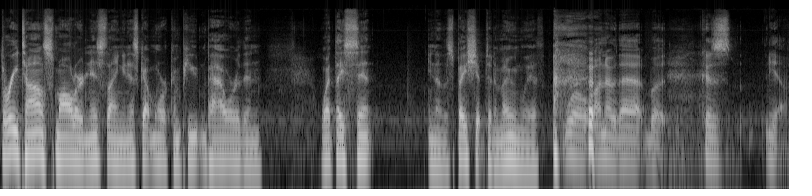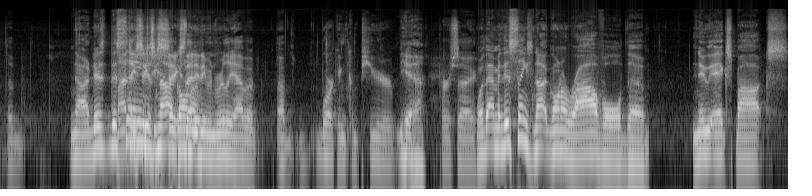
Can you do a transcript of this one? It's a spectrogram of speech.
three times smaller than this thing, and it's got more computing power than what they sent, you know, the spaceship to the moon with. Well, I know that, but because yeah, the no, this this thing is 1966 not they going. didn't even really have a, a working computer. Yeah. per se. Well, I mean, this thing's not going to rival the new Xbox,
